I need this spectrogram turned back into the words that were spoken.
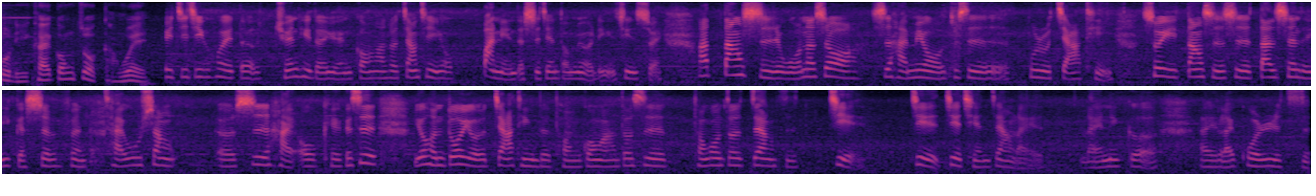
不离开工作岗位。对基金会的全体的员工，他说将近有。半年的时间都没有领薪水，啊，当时我那时候是还没有就是步入家庭，所以当时是单身的一个身份，财务上呃是还 OK，可是有很多有家庭的童工啊，都是童工都是这样子借借借钱这样来。来那个，哎来过日子，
